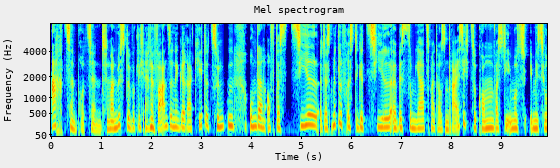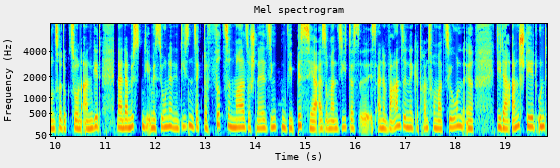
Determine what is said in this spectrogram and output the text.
18 Prozent. Man müsste wirklich eine wahnsinnige Rakete zünden, um dann auf das Ziel, das mittelfristige Ziel äh, bis zum Jahr 2030 zu kommen, was die Emissionsreduktion angeht. Nein, da müssten die Emissionen in diesem Sektor 14 Mal so schnell sinken wie bisher. Also man sieht, das äh, ist eine wahnsinnige Transformation, äh, die da ansteht. Und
